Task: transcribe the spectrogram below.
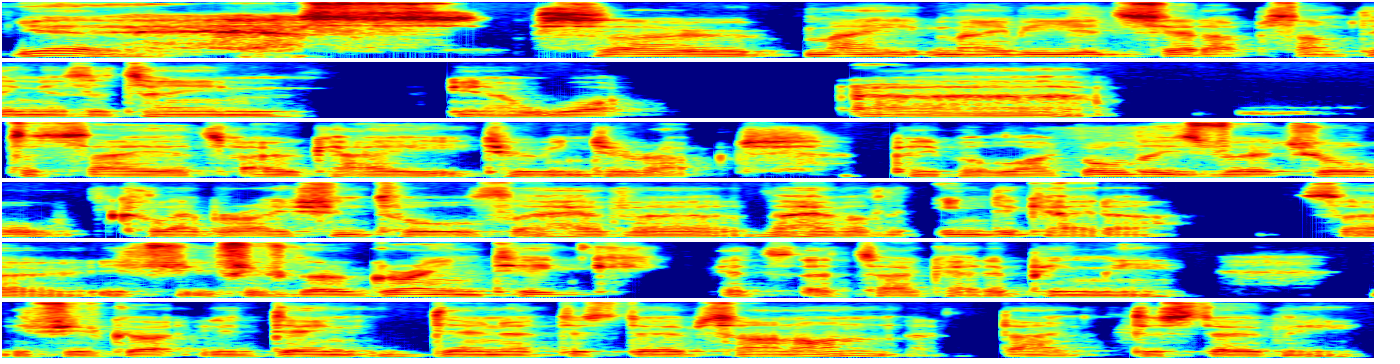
Yeah. So may, maybe you'd set up something as a team, you know, what uh, to say it's okay to interrupt people. Like all these virtual collaboration tools, they have a they have an indicator. So if, if you've got a green tick, it's it's okay to ping me. If you've got your do, do not disturb sign on, don't disturb me.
